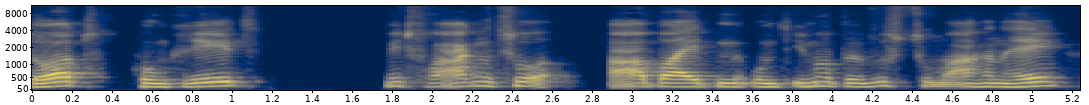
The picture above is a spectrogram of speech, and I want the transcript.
dort konkret mit Fragen zu arbeiten und immer bewusst zu machen, hey,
